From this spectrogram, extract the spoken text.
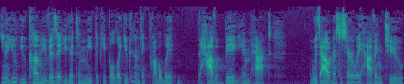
you know, you you come, you visit, you get to meet the people. Like you can, I think, probably have a big impact without necessarily having to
